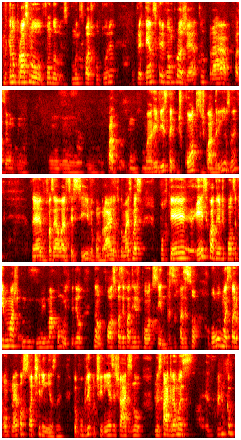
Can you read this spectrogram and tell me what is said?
Porque no próximo Fundo Municipal de Cultura, eu pretendo escrever um projeto para fazer um, uma revista de contos de quadrinhos, né? né? Vou fazer ela acessível, com braille e tudo mais, mas porque esse quadrinho de contos aqui me, me marcou muito, entendeu? Não, posso fazer quadrinho de contos, sim, não preciso fazer só ou uma história completa ou só tirinhas, né? Eu publico tirinhas e charts no, no Instagram, mas nunca,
